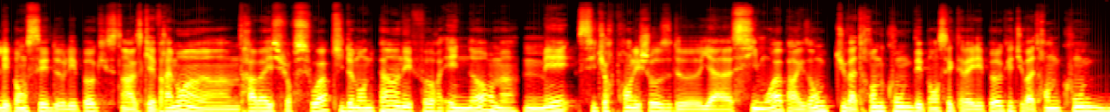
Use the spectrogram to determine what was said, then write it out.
les pensées de l'époque, ce qui est vraiment un travail sur soi qui demande pas un effort énorme, mais si tu reprends les choses d'il y a six mois par exemple, tu vas te rendre compte des pensées que tu avais à l'époque et tu vas te rendre compte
